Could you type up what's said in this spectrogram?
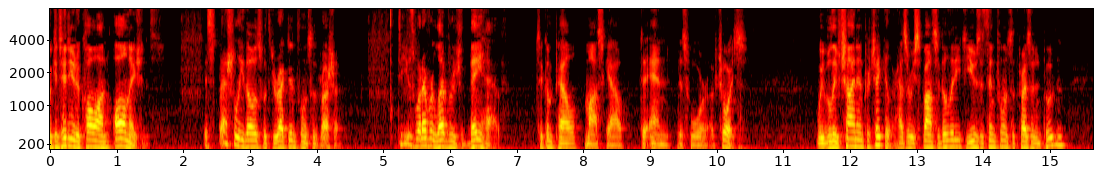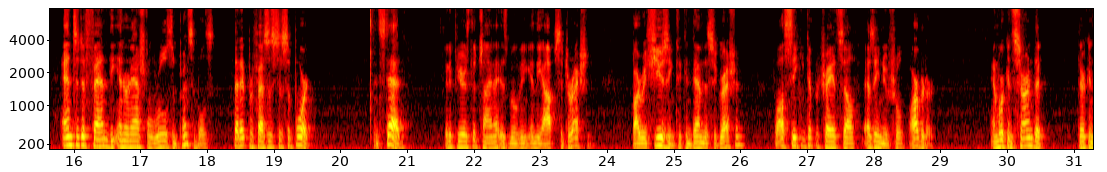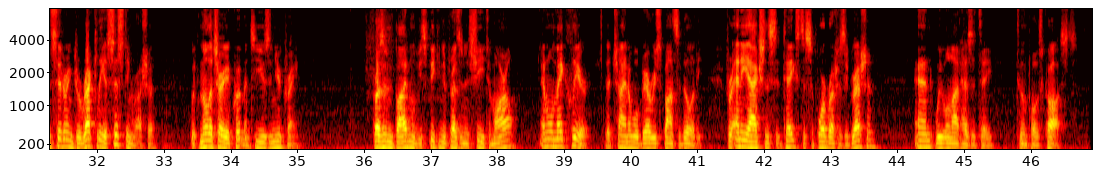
We continue to call on all nations, especially those with direct influence with Russia, to use whatever leverage they have to compel Moscow to end this war of choice. We believe China in particular has a responsibility to use its influence with President Putin and to defend the international rules and principles that it professes to support. Instead, it appears that China is moving in the opposite direction by refusing to condemn this aggression while seeking to portray itself as a neutral arbiter. And we're concerned that they're considering directly assisting Russia with military equipment to use in Ukraine. President Biden will be speaking to President Xi tomorrow and will make clear that China will bear responsibility for any actions it takes to support Russia's aggression, and we will not hesitate to impose costs.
